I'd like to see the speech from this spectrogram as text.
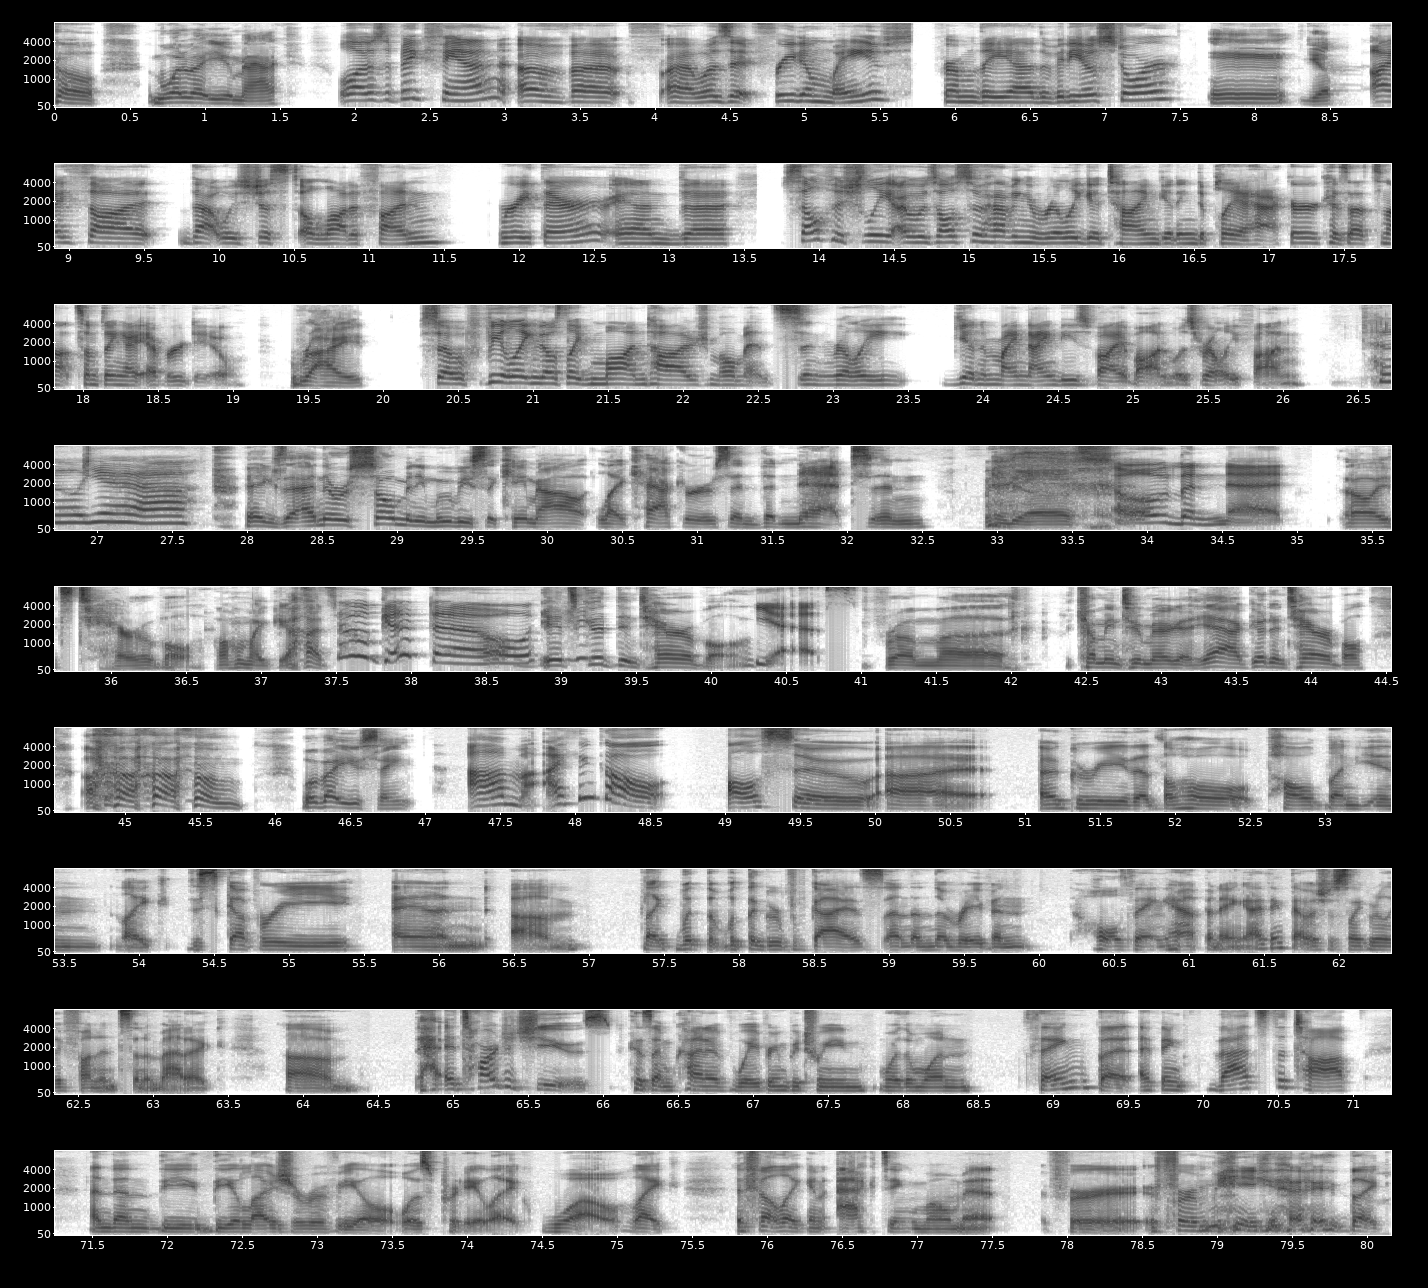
what about you, Mac? Well, I was a big fan of uh, uh was it Freedom Waves from the uh, the video store. Mm, yep. I thought that was just a lot of fun right there. And uh, selfishly, I was also having a really good time getting to play a hacker because that's not something I ever do. Right. So feeling those like montage moments and really getting my 90s vibe on was really fun. Hell yeah. Exactly. And there were so many movies that came out, like Hackers and The Net, and Yes. Oh, the net. Oh, it's terrible. Oh my god, So good though. it's good and terrible. Yes. From uh, Coming to America, yeah, good and terrible. um, what about you, Saint? Um, I think I'll also uh, agree that the whole Paul Bunyan like discovery and um, like with the with the group of guys and then the Raven whole thing happening. I think that was just like really fun and cinematic. Um, h- it's hard to choose because I'm kind of wavering between more than one thing, but I think that's the top. And then the the Elijah reveal was pretty like whoa, like it felt like an acting moment for for me like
